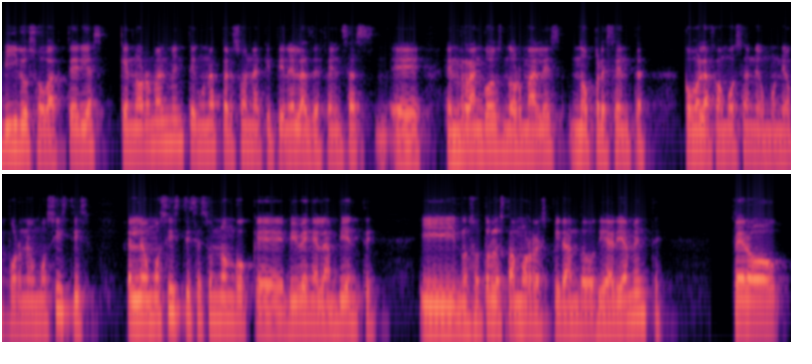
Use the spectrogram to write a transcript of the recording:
virus o bacterias que normalmente en una persona que tiene las defensas eh, en rangos normales no presenta, como la famosa neumonía por neumocistis. El neumocistis es un hongo que vive en el ambiente y nosotros lo estamos respirando diariamente, pero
